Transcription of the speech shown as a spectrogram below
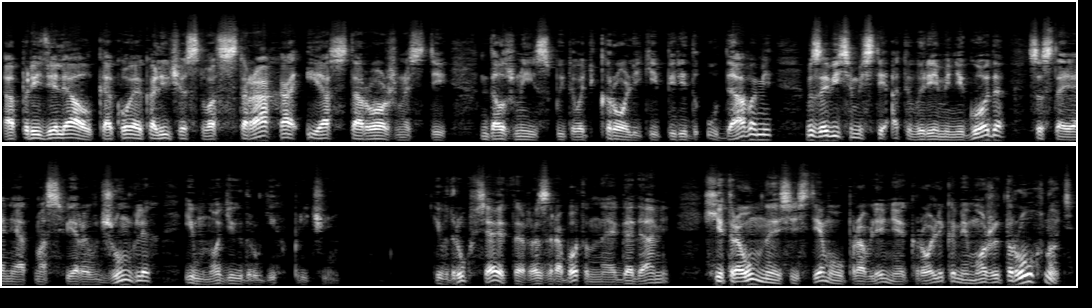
определял, какое количество страха и осторожности должны испытывать кролики перед удавами в зависимости от времени года, состояния атмосферы в джунглях и многих других причин. И вдруг вся эта разработанная годами хитроумная система управления кроликами может рухнуть,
